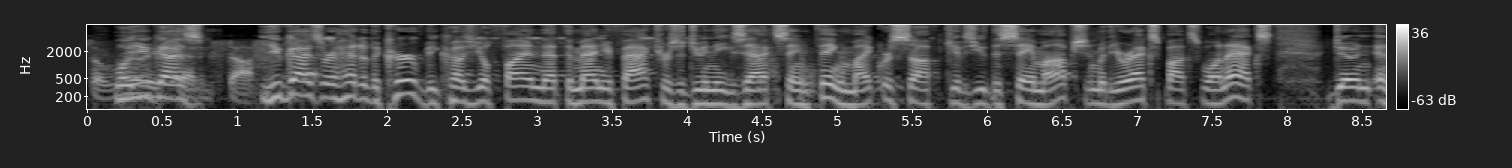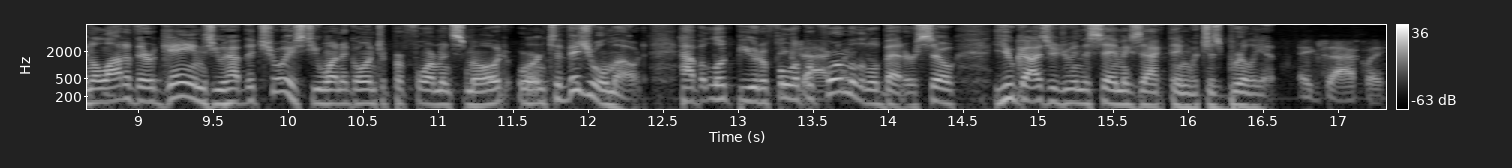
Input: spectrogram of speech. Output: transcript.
So well, really you guys, stuff. you guys are ahead of the curve because you'll find that the manufacturers are doing the exact same thing. Microsoft gives you the same option with your Xbox One X. In, in a lot of their games, you have the choice: do you want to go into performance mode or into visual mode? Have it look beautiful or perform a little better. So you guys are doing the same exact thing, which is brilliant. Exactly.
